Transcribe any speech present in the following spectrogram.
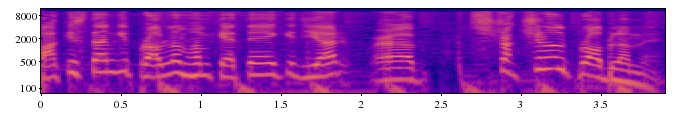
Pakistan की प्रॉब्लम हम कहते हैं कि जी यार स्ट्रक्चरल प्रॉब्लम है।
